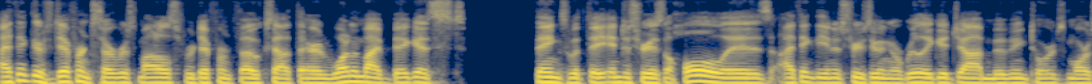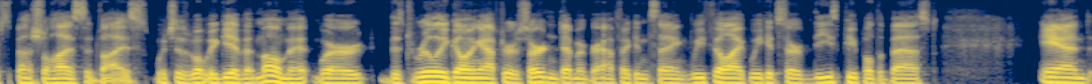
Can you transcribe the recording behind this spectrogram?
I think there's different service models for different folks out there. And one of my biggest things with the industry as a whole is I think the industry is doing a really good job moving towards more specialized advice, which is what we give at Moment, where it's really going after a certain demographic and saying, we feel like we could serve these people the best. And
